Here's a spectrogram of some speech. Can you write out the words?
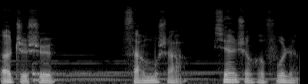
而只是萨穆莎先生和夫人，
